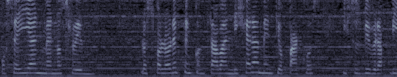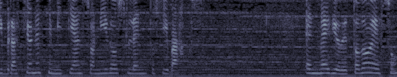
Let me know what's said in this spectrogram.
poseían menos ritmo. Los colores se encontraban ligeramente opacos y sus vibraciones emitían sonidos lentos y bajos. En medio de todo eso,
